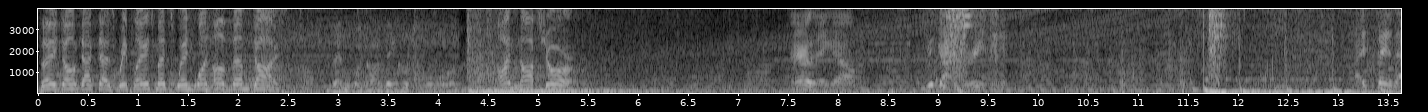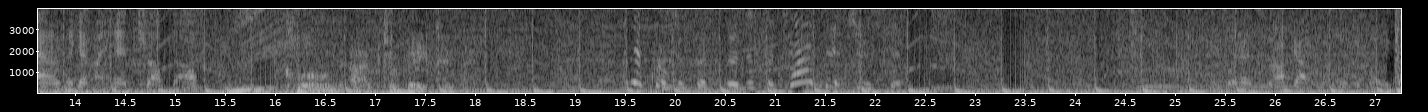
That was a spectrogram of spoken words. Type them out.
They don't act as replacements when one of them dies. Then what are they good for? I'm not sure. There they go. You guys are easy. I say that as I get my head chopped off. Clone activated. I just spoke just a uh, just a tad bit too soon. Let's go ahead and rock out the music while we go.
